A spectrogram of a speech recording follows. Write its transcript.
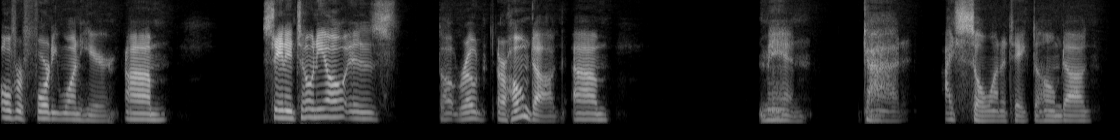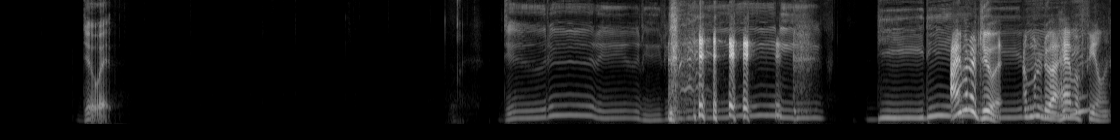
over forty one here. Um, San Antonio is the road or home dog. Um, man, God, I so want to take the home dog. Do it. Do, do, do, do, do, do, do, I'm gonna do it. I'm gonna do it. I have a feeling.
